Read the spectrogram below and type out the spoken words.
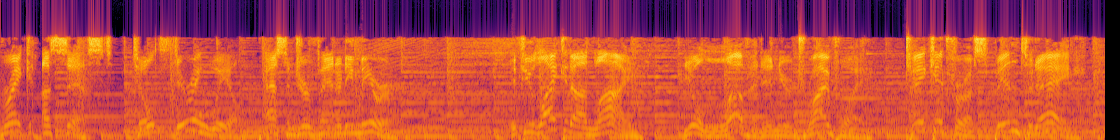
brake assist, tilt steering wheel, passenger vanity mirror. If you like it online, you'll love it in your driveway. Take it for a spin today.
